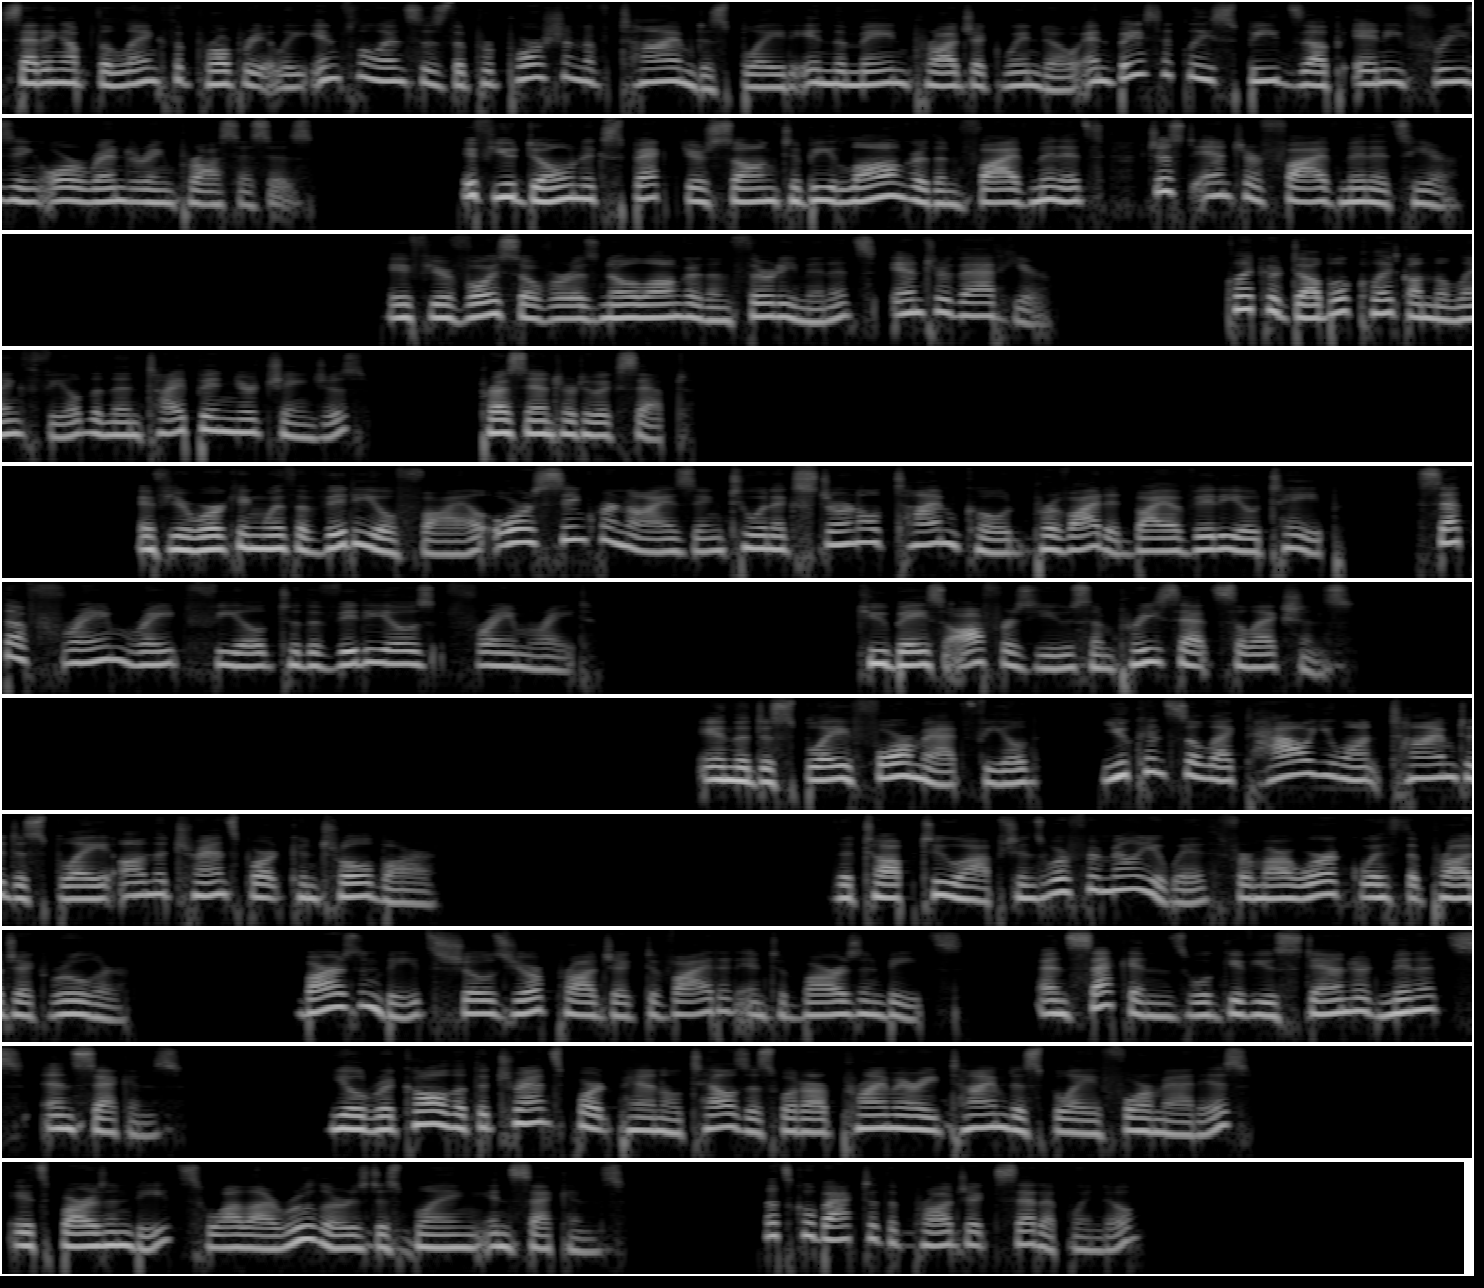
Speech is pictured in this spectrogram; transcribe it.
Setting up the length appropriately influences the proportion of time displayed in the main project window and basically speeds up any freezing or rendering processes. If you don't expect your song to be longer than 5 minutes, just enter 5 minutes here. If your voiceover is no longer than 30 minutes, enter that here. Click or double click on the length field and then type in your changes. Press enter to accept. If you're working with a video file or synchronizing to an external timecode provided by a video tape, set the frame rate field to the video's frame rate. Cubase offers you some preset selections. In the Display Format field, you can select how you want time to display on the transport control bar. The top two options we're familiar with from our work with the project ruler. Bars and beats shows your project divided into bars and beats, and seconds will give you standard minutes and seconds. You'll recall that the transport panel tells us what our primary time display format is. It's bars and beats, while our ruler is displaying in seconds. Let's go back to the project setup window.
